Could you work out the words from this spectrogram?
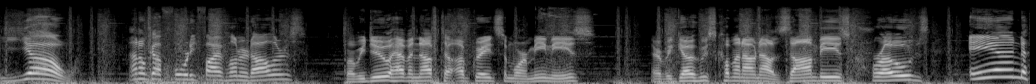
Yo, I don't got $4,500. But we do have enough to upgrade some more Mimis. There we go. Who's coming out now? Zombies, Crows, and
